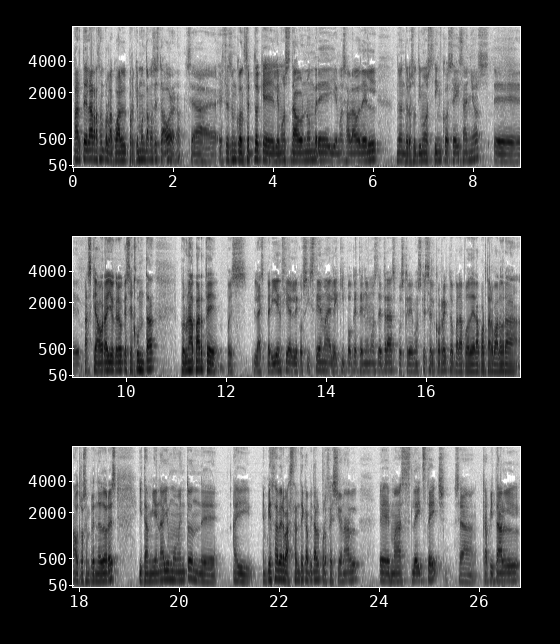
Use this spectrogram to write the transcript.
parte de la razón por la cual, ¿por qué montamos esto ahora? ¿no? O sea, este es un concepto que le hemos dado nombre y hemos hablado de él durante los últimos 5 o 6 años. eh, más que ahora yo creo que se junta, por una parte, pues la experiencia, el ecosistema, el equipo que tenemos detrás, pues creemos que es el correcto para poder aportar valor a, a otros emprendedores. Y también hay un momento donde hay, empieza a haber bastante capital profesional eh, más late stage, o sea, capital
